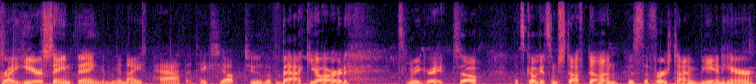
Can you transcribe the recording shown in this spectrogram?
Right here, same thing, gonna be a nice path that takes you up to the backyard. It's gonna be great. So let's go get some stuff done. This is the first time being here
